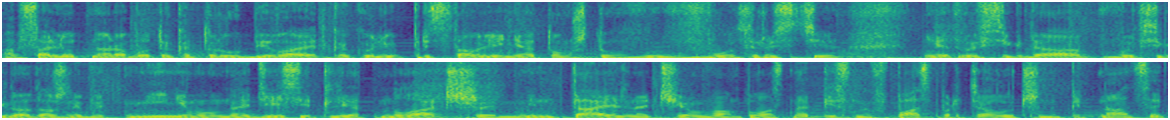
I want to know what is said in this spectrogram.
абсолютно работа, которая убивает какое-либо представление о том, что вы в возрасте. Нет, вы всегда, вы всегда должны быть минимум на 10 лет младше ментально, чем вам пласт написано в паспорте, а лучше на 15.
